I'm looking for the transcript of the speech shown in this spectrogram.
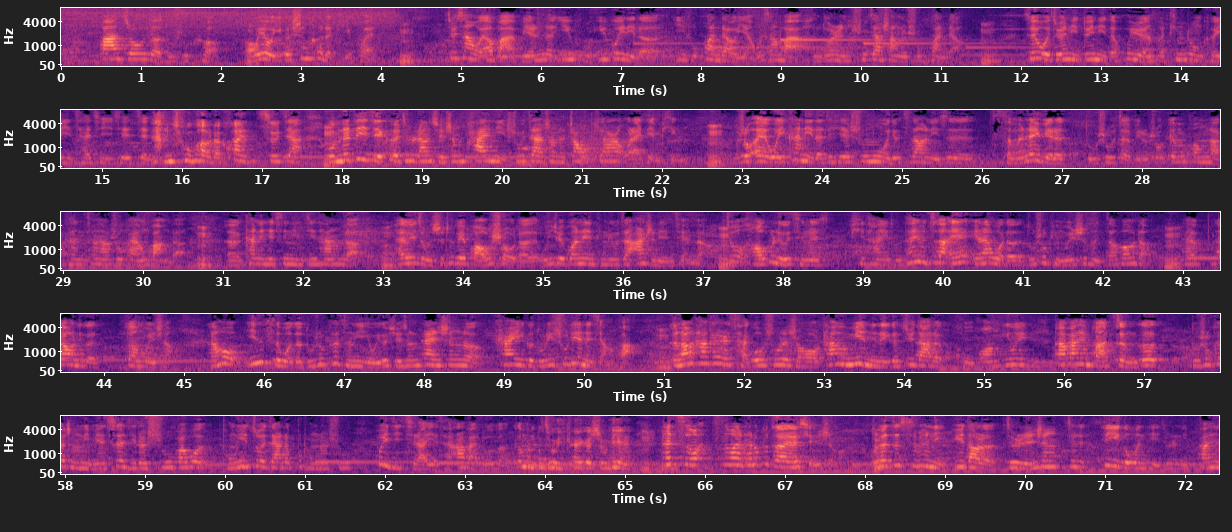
八周的读书课，啊我有一个深刻的体会。嗯就像我要把别人的衣服衣柜里的衣服换掉一样，我想把很多人书架上的书换掉。嗯所以我觉得你对你的会员和听众可以采取一些简单粗暴的换书架。嗯我们的第一节课就是让学生拍你书架上的照片儿，我来点评。嗯我说，哎，我一看你的这些书目，我就知道你是什么类别的读书者，比如说跟风的，看畅销书排行榜的，嗯呃，看那些心灵鸡汤的，嗯还有一种是特别保守的，文学观念停留在二十年前的，嗯就毫不留情的批他一通，他就知道，哎，原来我的读书品味是很糟糕的，嗯还不到那个段位上。然后，因此我的读书课程里有一个学生诞生了开一个独立书店的想法。嗯等到他开始采购书的时候，他又面临了一个巨大的恐慌，因为他发现把整个读书课程里面涉及的书，包括同一作家的不同的书，汇集起来也才二百多本，根本不足以开一个书店。嗯他之外之外，他都不知道要选什么。我对说这是不是你遇到了，就是人生就是第一个问题，就是你发现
